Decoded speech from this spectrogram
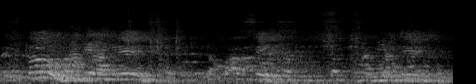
Let's go. Behind your ears. Six. Hands behind your ears. I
